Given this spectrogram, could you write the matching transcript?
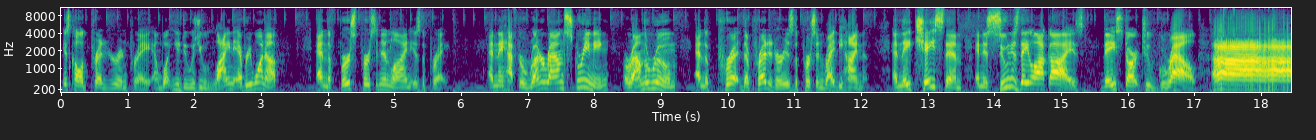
is called predator and prey. And what you do is you line everyone up and the first person in line is the prey. And they have to run around screaming around the room and the, pre the predator is the person right behind them. And they chase them and as soon as they lock eyes, they start to growl. Ah!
